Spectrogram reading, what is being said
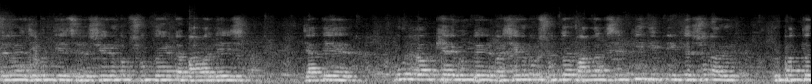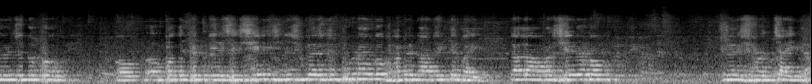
ছেলেরা জীবন দিয়েছিল, সেরকম সুন্দর একটা বাংলাদেশ যাতে মূল লক্ষ্যে রূপে বা সেরকম সুন্দর বাংলাদেশের কি দিক নির্দেশনা রূপ- রূপান্তরের জন্য পদক্ষেপ নিয়েছে, সেই জিনিসগুলো যদি পূর্ণাঙ্গভাবে না দেখতে পাই, তাহলে আমরা সেই রকম জুলাই চাই না।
